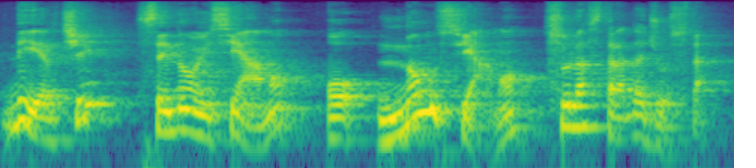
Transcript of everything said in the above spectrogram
dirci se noi siamo o non siamo sulla strada giusta.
